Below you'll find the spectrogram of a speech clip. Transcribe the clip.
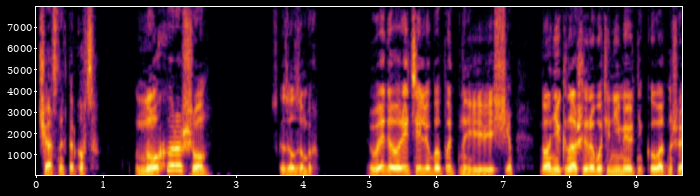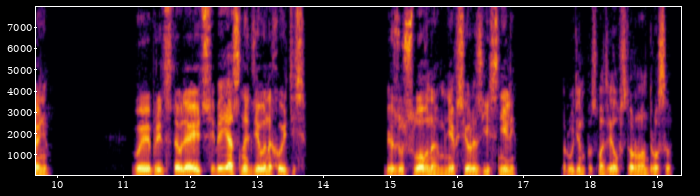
частных торговцев. — Ну, хорошо, — сказал Зомбах. — Вы говорите любопытные вещи, но они к нашей работе не имеют никакого отношения. Вы представляете себе ясно, где вы находитесь? — Безусловно, мне все разъяснили. Рудин посмотрел в сторону Андросова. —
